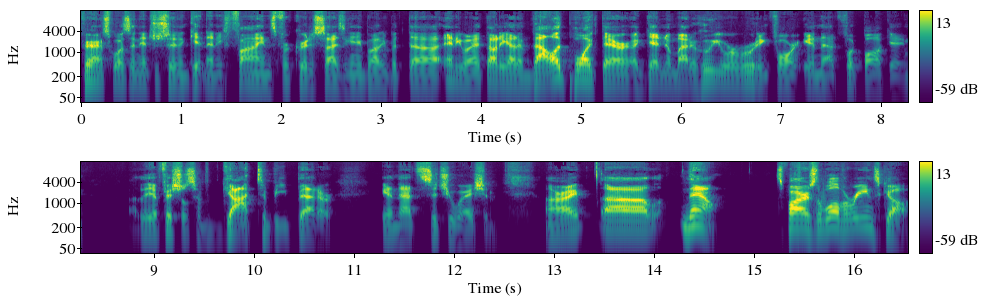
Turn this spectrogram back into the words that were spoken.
Ferentz wasn't interested in getting any fines for criticizing anybody. But uh, anyway, I thought he had a valid point there. Again, no matter who you were rooting for in that football game, the officials have got to be better in that situation. All right. Uh, now, as far as the Wolverines go,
